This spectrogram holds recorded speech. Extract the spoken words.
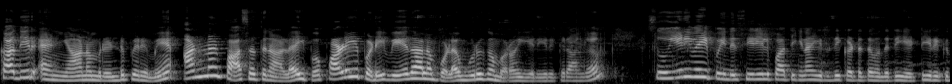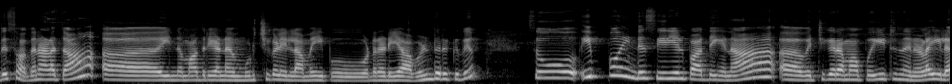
கதிர் அண்ட் ஞானம் ரெண்டு பேருமே அண்ணன் பாசத்தினால இப்போ பழையபடி வேதாளம் போல் முருகமரம் மரம் ஏறி இருக்கிறாங்க. ஸோ எனிவே இப்போ இந்த சீரியல் பார்த்தீங்கன்னா இறுதிக்கட்டத்தை வந்துட்டு எட்டி இருக்குது ஸோ அதனால தான் இந்த மாதிரியான முடிச்சுகள் எல்லாமே இப்போது உடனடியாக அவிழ்ந்திருக்குது. ஸோ இப்போ இந்த சீரியல் பார்த்தீங்கன்னா வெற்றிகரமாக போயிட்டு இருந்த நிலையில்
